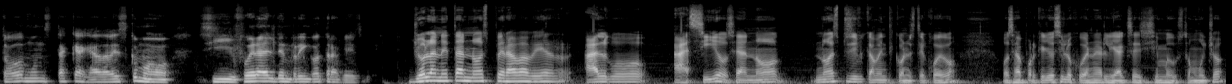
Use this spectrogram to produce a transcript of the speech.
todo el mundo está cagado. Es como si fuera Elden Ring otra vez, güey. Yo la neta no esperaba ver algo así, o sea, no, no específicamente con este juego. O sea, porque yo sí lo jugué en Early Access y sí me gustó mucho.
